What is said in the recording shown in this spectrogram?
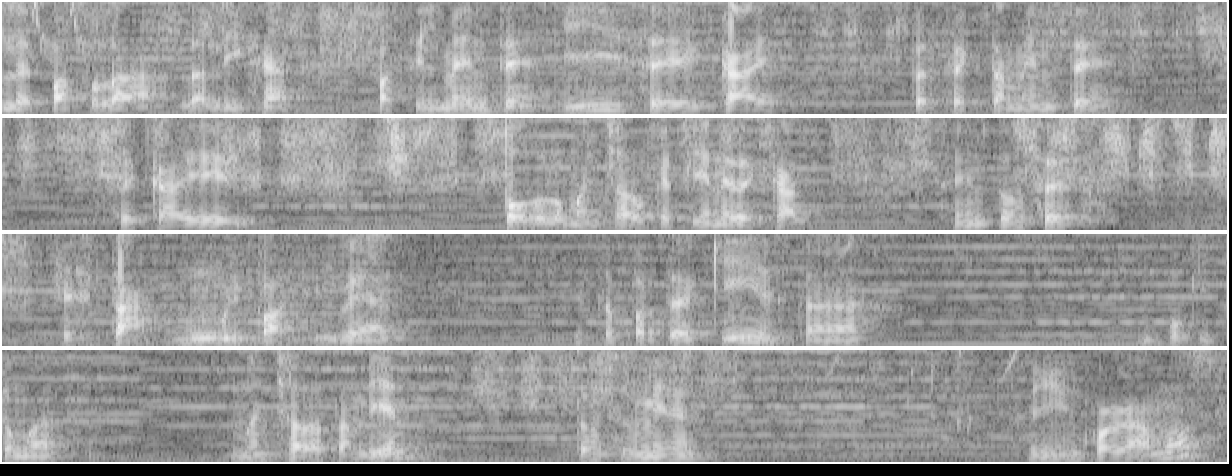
le paso la, la lija fácilmente y se cae perfectamente, se cae todo lo manchado que tiene de cal. Entonces está muy fácil, vean. Esta parte de aquí está un poquito más manchada también. Entonces miren, ¿sí? enjuagamos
